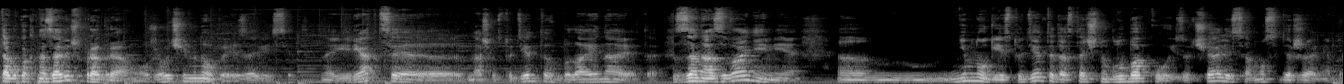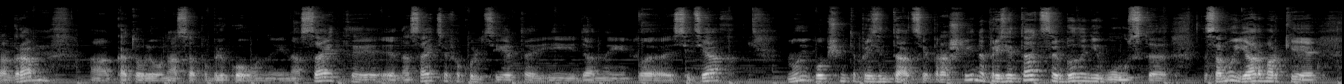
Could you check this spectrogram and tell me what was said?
Того, как назовешь программу, уже очень многое зависит. И реакция наших студентов была и на это. За названиями немногие студенты достаточно глубоко изучали само содержание программ, а, которые у нас опубликованы и на, сайте, на сайте факультета, и данные в сетях. Ну и, в общем-то, презентации прошли. На презентации было не густо. На самой ярмарке а,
